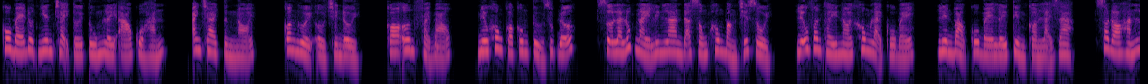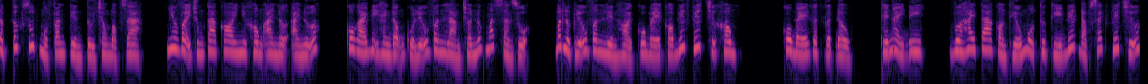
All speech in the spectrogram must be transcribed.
cô bé đột nhiên chạy tới túm lấy áo của hắn. Anh trai từng nói, con người ở trên đời, có ơn phải báo, nếu không có công tử giúp đỡ, sợ là lúc này Linh Lan đã sống không bằng chết rồi. Liễu Vân thấy nói không lại cô bé, liền bảo cô bé lấy tiền còn lại ra, sau đó hắn lập tức rút một văn tiền từ trong bọc ra, như vậy chúng ta coi như không ai nợ ai nữa. Cô gái bị hành động của Liễu Vân làm cho nước mắt giàn giụa, bất lực Liễu Vân liền hỏi cô bé có biết viết chữ không. Cô bé gật gật đầu, thế này đi, vừa hay ta còn thiếu một thư ký biết đọc sách viết chữ,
